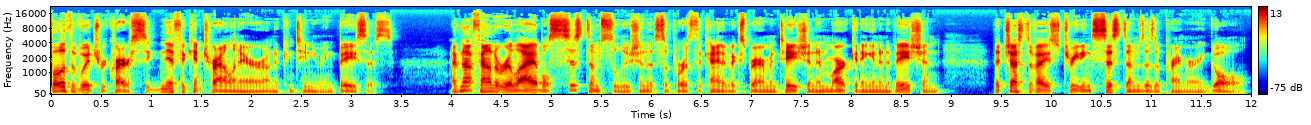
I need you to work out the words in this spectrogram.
both of which require significant trial and error on a continuing basis. I've not found a reliable system solution that supports the kind of experimentation in marketing and innovation that justifies treating systems as a primary goal.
